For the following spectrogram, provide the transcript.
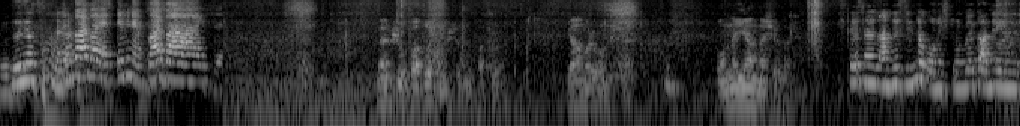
Böyle. Böyle yaptın mı? Hadi bay bay et Emine. Bay bay. Ben şu ufakla konuştum ufakla. Yağmur'u konuştum. Onunla iyi anlaşıyorlar. İsterseniz annesini de konuşturun. Belki anne yanıyor.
